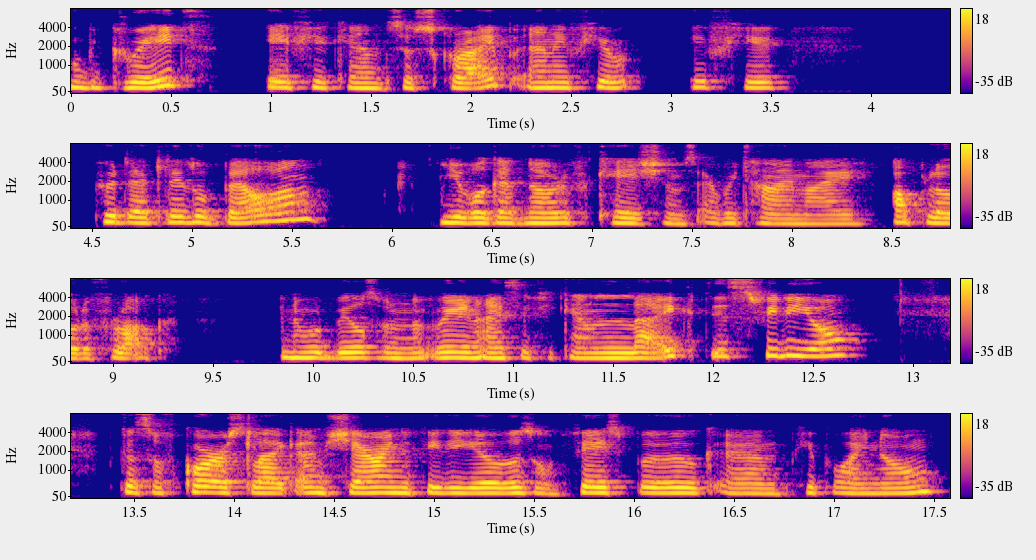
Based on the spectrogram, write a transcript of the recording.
would be great if you can subscribe and if you if you put that little bell on, you will get notifications every time I upload a vlog. And it would be also really nice if you can like this video. Because of course, like I'm sharing the videos on Facebook and people I know.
